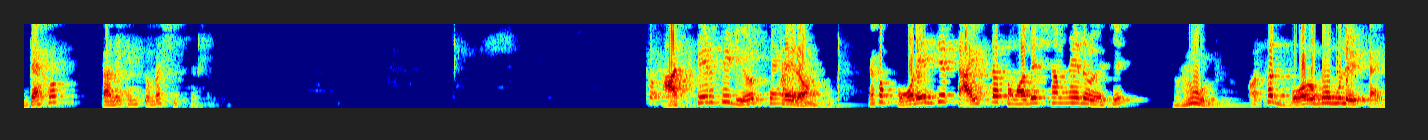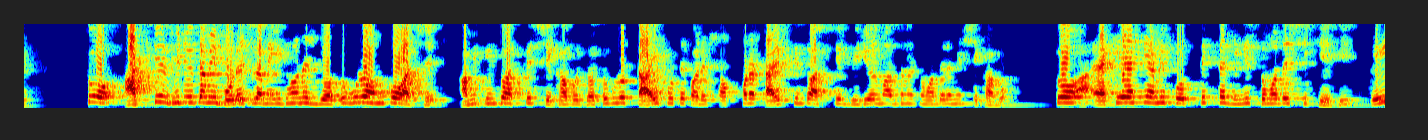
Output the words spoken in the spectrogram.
দেখো, তাহলে কিন্তু তোমরা শিখতে তো আজকের ভিডিওর পরের অঙ্ক দেখো, পরের যে টাইপটা তোমাদের সামনে রয়েছে রুট অর্থাৎ বর্গমূলের টাইপ তো আজকের ভিডিওতে আমি বলেছিলাম, এই ধরনের যতগুলো অঙ্ক আছে, আমি কিন্তু আজকে শেখাবো। যতগুলো টাইপ হতে পারে সব কটা টাইপ কিন্তু আজকের ভিডিওর মাধ্যমে তোমাদের আমি শেখাবো। তো একে একে আমি প্রত্যেকটা জিনিস তোমাদের শিখিয়েছি। এই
